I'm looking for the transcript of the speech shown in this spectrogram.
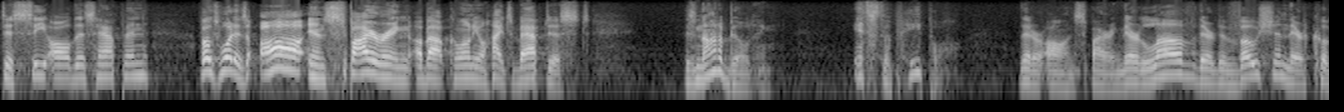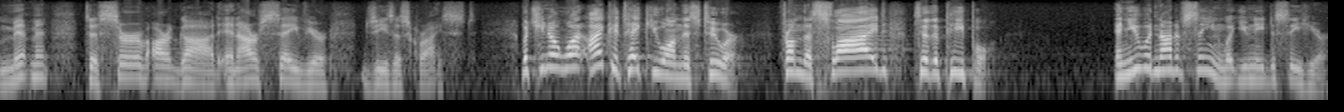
to see all this happen. Folks, what is awe inspiring about Colonial Heights Baptist is not a building, it's the people that are awe inspiring. Their love, their devotion, their commitment to serve our God and our Savior, Jesus Christ. But you know what? I could take you on this tour from the slide to the people, and you would not have seen what you need to see here.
